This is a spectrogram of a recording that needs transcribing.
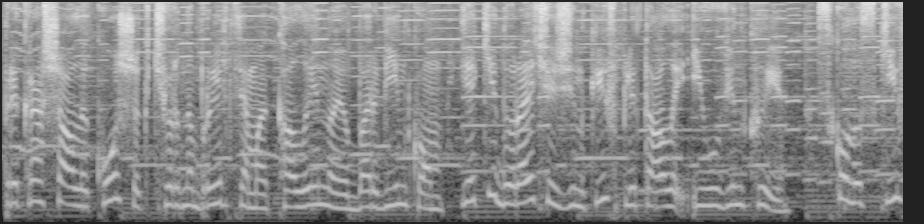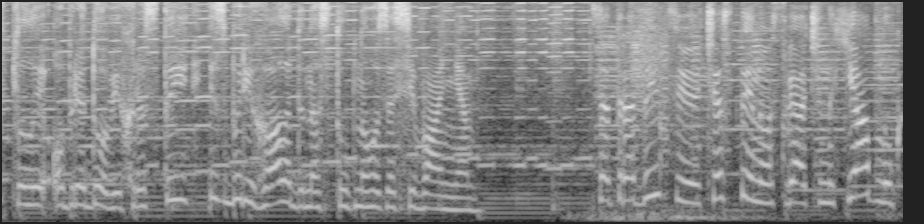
Прикрашали кошик чорнобривцями, калиною, барвінком, які, до речі, жінки вплітали і у вінки. З колосків плели обрядові хрести і зберігали до наступного засівання. За традицією, частину освячених яблук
